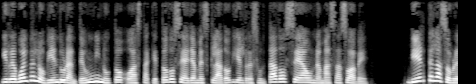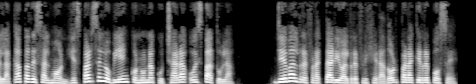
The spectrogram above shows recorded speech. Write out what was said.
y revuélvelo bien durante un minuto o hasta que todo se haya mezclado y el resultado sea una masa suave. Viértela sobre la capa de salmón y espárcelo bien con una cuchara o espátula. Lleva el refractario al refrigerador para que repose.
